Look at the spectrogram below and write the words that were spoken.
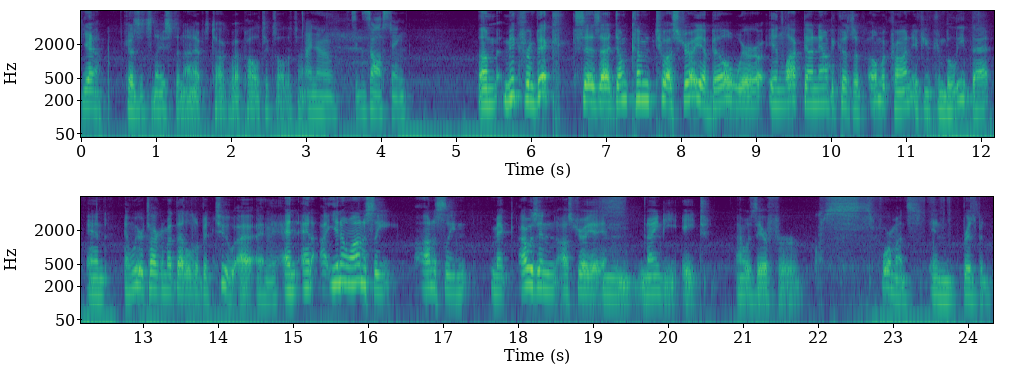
Yeah, because it's nice to not have to talk about politics all the time. I know it's exhausting. Um, Mick from Vic says, uh, "Don't come to Australia, Bill. We're in lockdown now because of Omicron, if you can believe that." And and we were talking about that a little bit too. I, I- and and you know, honestly, honestly, Mick, I was in Australia in '98. I was there for four months in Brisbane,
